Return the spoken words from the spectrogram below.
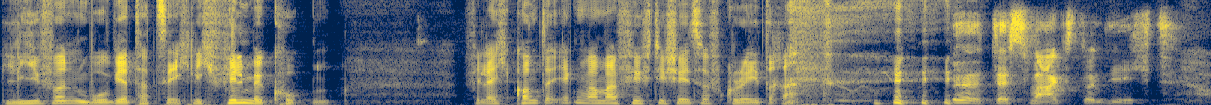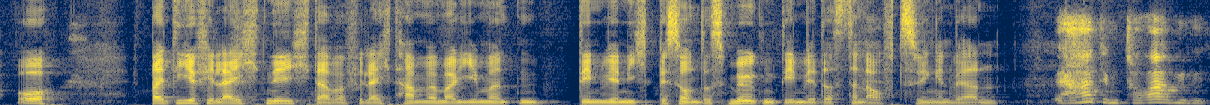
liefern, wo wir tatsächlich Filme gucken. Vielleicht kommt da irgendwann mal Fifty Shades of Grey dran. Äh, das wagst du nicht. Oh, bei dir vielleicht nicht, aber vielleicht haben wir mal jemanden, den wir nicht besonders mögen, dem wir das dann aufzwingen werden. Ja, dem Torben.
